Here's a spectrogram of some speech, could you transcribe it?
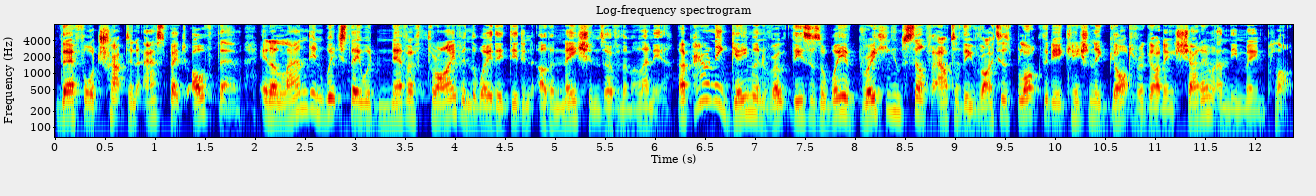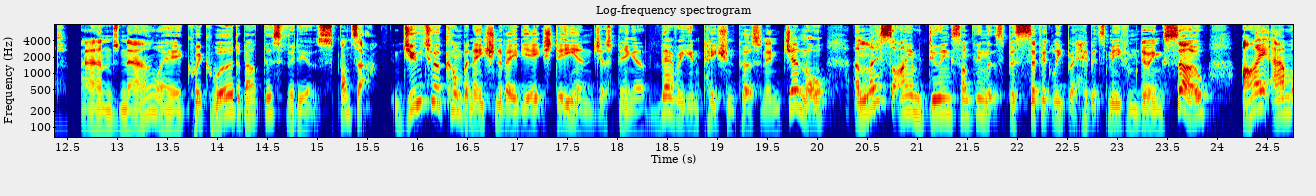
therefore trapped an aspect of them in a land in which they would never thrive in the way they did in other nations over the millennia. Apparently Gaiman wrote these as a way of breaking himself out of the writer's block that he occasionally got regarding Shadow and the main plot. And now a quick word about this video's sponsor. Due to a combination of ADHD and just being a very impatient person in general, unless I am doing something that specifically prohibits me from doing so, I am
